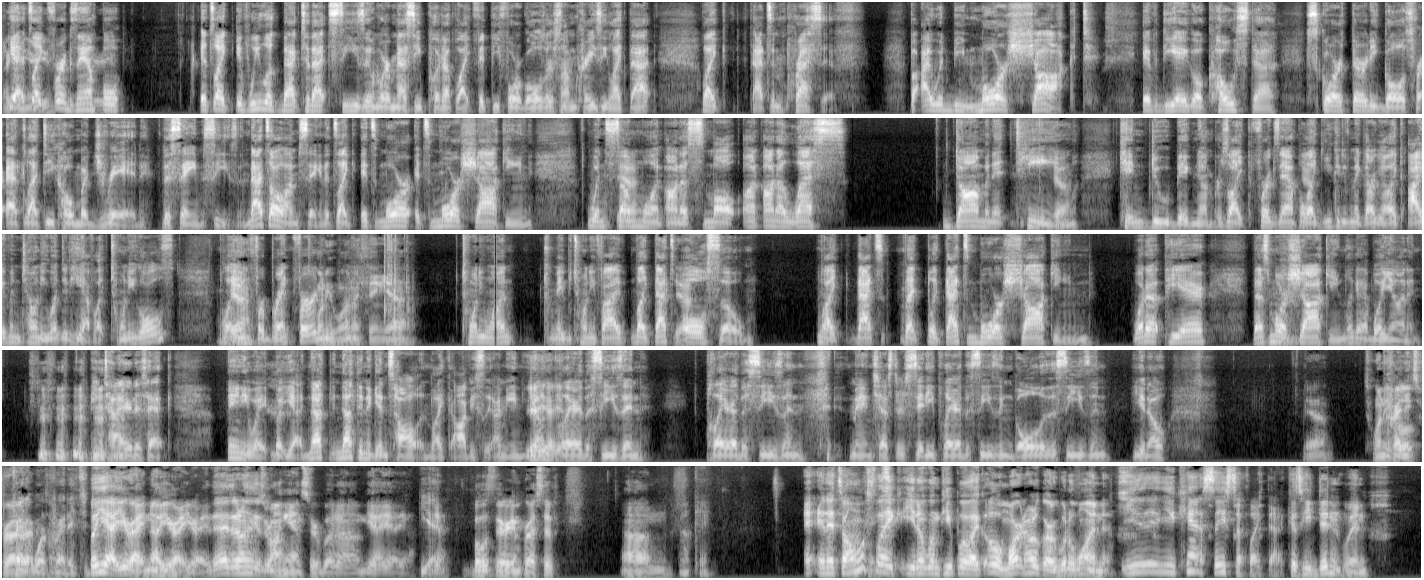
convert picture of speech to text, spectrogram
I yeah, it's like you. for I hear you. example, it's like if we look back to that season where Messi put up like 54 goals or something crazy like that, like that's impressive. But I would be more shocked if Diego Costa scored 30 goals for Atletico Madrid the same season. That's all I'm saying. It's like it's more it's more shocking when someone on a small on, on a less dominant team Yeah. can do big numbers. Like for example, Yeah. like you could even make the argument like Ivan Toney, what did he have? Like 20 goals playing Yeah. for Brentford? 21, I think. Yeah. 21, maybe 25. Like that's Yeah. also like that's like like that's more shocking. What up, Pierre? That's more Hmm. shocking. Look at that boy yawning. He tired as heck. Anyway, but yeah, nothing nothing against Haaland. Like obviously, I mean, Yeah, young yeah, yeah. player of the season, player of the season, Manchester City player of the season, goal of the season. You know, yeah. 20 Credit- goals for credit where credit's But yeah, you're right. No, you're right. You're right. I don't think there's a wrong answer, but um, yeah, yeah, yeah, Yeah. Both very impressive. Um, okay. and and it's almost Okay, like you know when people are like, "Oh, Martin Odegaard would have won," you, you can't say stuff like that because he didn't win.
